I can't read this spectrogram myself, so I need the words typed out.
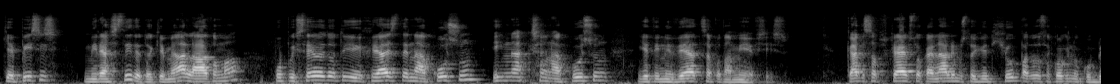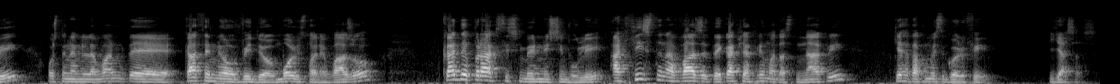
και επίσης μοιραστείτε το και με άλλα άτομα που πιστεύετε ότι χρειάζεται να ακούσουν ή να ξανακούσουν για την ιδέα της αποταμίευσης. Κάντε subscribe στο κανάλι μου στο YouTube, πατώντας το κόκκινο κουμπί, ώστε να ανελαμβάνετε κάθε νέο βίντεο μόλις το ανεβάζω. Κάντε πράξη τη σημερινή συμβουλή, αρχίστε να βάζετε κάποια χρήματα στην άκρη και θα τα πούμε στην κορυφή. Γεια σας.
